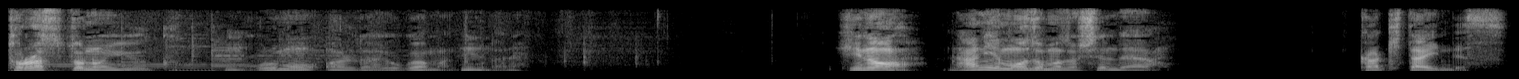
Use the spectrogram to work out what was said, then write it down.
トラストのゆうくん。俺も、あれだ、横山ってことだね。日野、何もぞもぞしてんだよ。書きたいんです。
